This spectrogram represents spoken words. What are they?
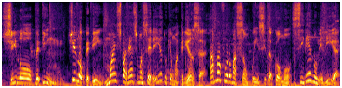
Shiloh Pepin. Shiloh Pepin mais parece uma sereia do que uma criança. A má formação conhecida como sirenomelia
